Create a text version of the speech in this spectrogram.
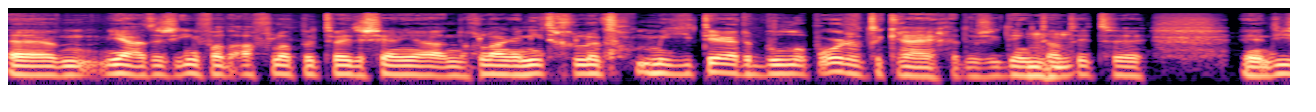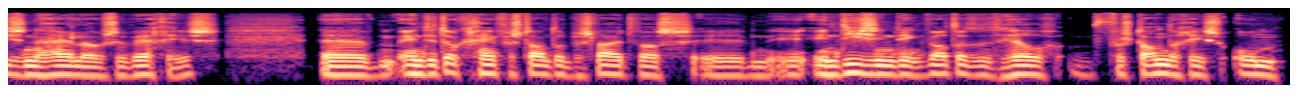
um, ja, het is in ieder geval de afgelopen twee decennia nog langer niet gelukt om militair de boel op orde te krijgen. Dus ik denk mm -hmm. dat dit uh, in die zin een heilloze weg is. Um, en dit ook geen verstandig besluit was. In die zin denk ik wel dat het heel verstandig is om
